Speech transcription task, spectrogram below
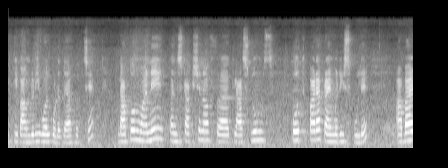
একটি বাউন্ডারি ওয়াল করে দেওয়া হচ্ছে। দাঁতন ওয়ানে construction of classrooms Kotpara primary স্কুলে আবার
